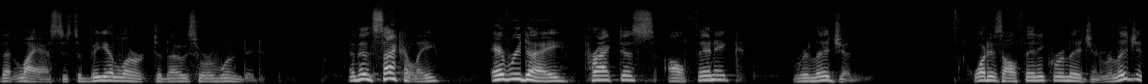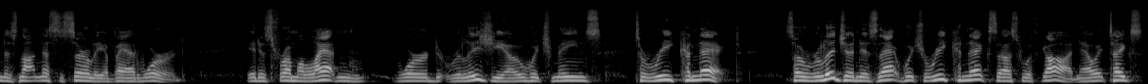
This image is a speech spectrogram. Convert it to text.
that lasts is to be alert to those who are wounded. And then, secondly, every day practice authentic religion. What is authentic religion? Religion is not necessarily a bad word. It is from a Latin word religio, which means to reconnect. So, religion is that which reconnects us with God. Now, it takes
